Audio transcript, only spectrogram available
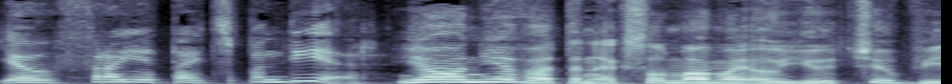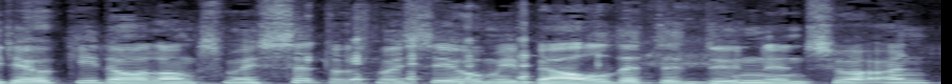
jou vrye tyd spandeer. Ja, nee, wat en ek sal maar my ou YouTube videoetjie daar langs my sit wat my sê om die belde te doen en so aan.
